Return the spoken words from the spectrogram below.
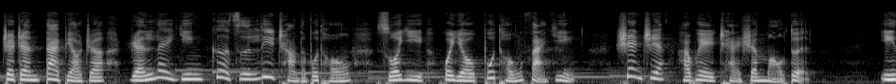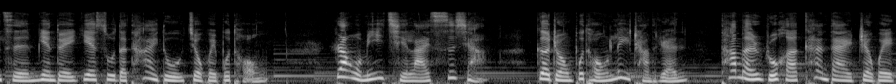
这正代表着人类因各自立场的不同，所以会有不同反应，甚至还会产生矛盾。因此，面对耶稣的态度就会不同。让我们一起来思想。各种不同立场的人，他们如何看待这位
